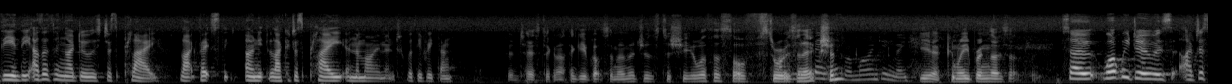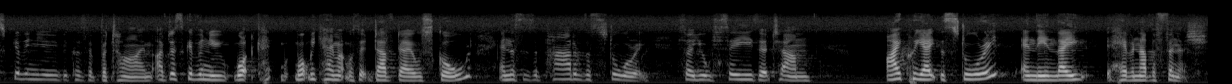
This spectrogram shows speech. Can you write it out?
then the other thing I do is just play. Like that's the only, like I just play in the moment with everything. Fantastic, and I think you've got some images to share with us of stories oh, in action. reminding me. Yeah, can we bring those up, please? So what we do is, I've just given you, because of the time, I've just given you what, what we came up with at Dovedale School, and this is a part of the story. So you'll see that um, I create the story and then they have another finish.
